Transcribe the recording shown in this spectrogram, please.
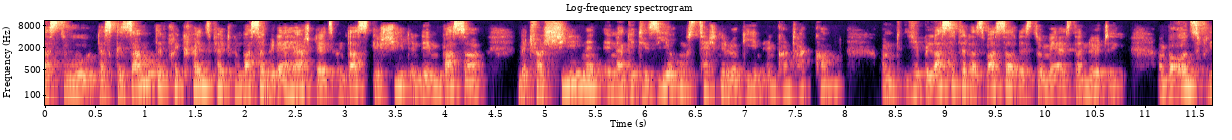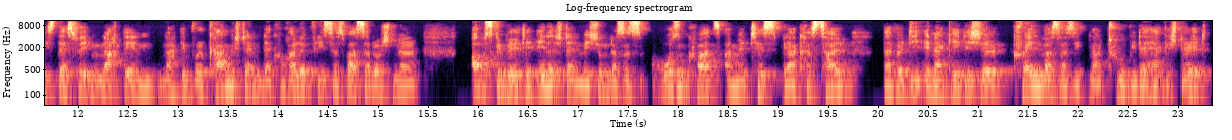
dass du das gesamte Frequenzfeld von Wasser wiederherstellst und das geschieht, indem Wasser mit verschiedenen Energetisierungstechnologien in Kontakt kommt. Und je belasteter das Wasser, desto mehr ist da nötig. Und bei uns fließt deswegen nach den, nach dem Vulkangestein der Koralle fließt das Wasser durch eine ausgebildete Edelsteinmischung. Das ist Rosenquarz, Amethyst, Bergkristall. Da wird die energetische Quellwassersignatur wiederhergestellt.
